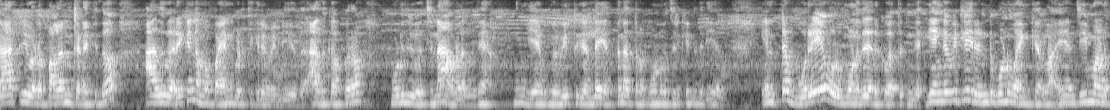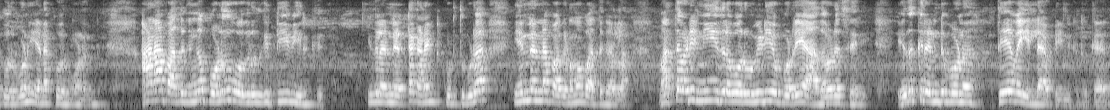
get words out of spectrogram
லாட்ரியோட பலன் கிடைக்குதோ அது வரைக்கும் நம்ம பயன்படுத்திக்கிற வேண்டியது. அதுக்கப்புறம் முடிஞ்சு வச்சுன்னா அவ்வளவுதான். நீங்கள் உங்கள் வீட்டுகளில் எத்தனை எத்தனை பொண்ணு வச்சுருக்கேன்னு தெரியாது. என்கிட்ட ஒரே ஒரு பொண்ணு தான் இருக்குது பார்த்துக்குங்க எங்கள் வீட்லேயே ரெண்டு பொண்ணு வாங்கிக்கிறலாம். என் ஜீமானுக்கு ஒரு பொண்ணு எனக்கு ஒரு பொண்ணு ஆனால் பார்த்துக்குங்க பொழுது போகிறதுக்கு டிவி இருக்குது இதில் நெட்டை கனெக்ட் கொடுத்து கூட என்னென்ன பார்க்கணுமோ பார்த்துக்கலாம் மற்றபடி நீ இதில் ஒரு வீடியோ போடுறியா? அதோட சரி. எதுக்கு ரெண்டு பொண்ணு தேவையில்லை அப்படின்னு இருக்காரு.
